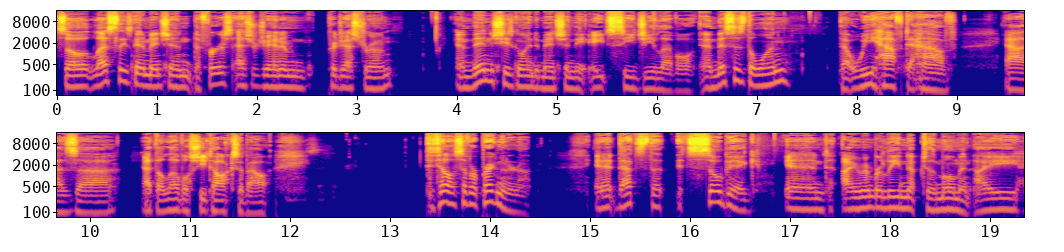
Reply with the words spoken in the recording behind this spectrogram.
So Leslie's going to mention the first estrogen and progesterone, and then she's going to mention the HCG level, and this is the one that we have to have as uh, at the level she talks about to tell us if we're pregnant or not. And it, that's the it's so big. And I remember leading up to the moment, I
